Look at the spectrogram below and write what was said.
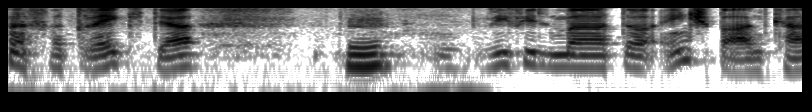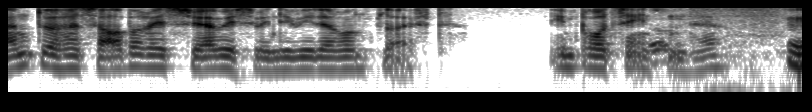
verträgt, ja, hm. wie viel man da einsparen kann durch ein sauberes Service, wenn die wieder rund läuft. In Prozenten. Ja.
